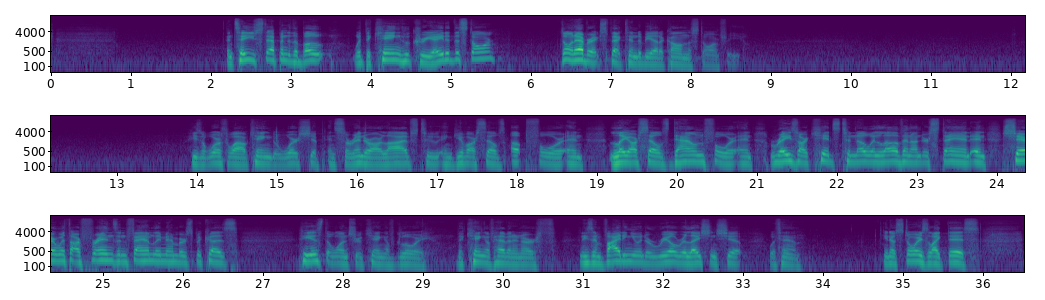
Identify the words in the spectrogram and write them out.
until you step into the boat with the king who created the storm, don't ever expect him to be able to calm the storm for you. He's a worthwhile king to worship and surrender our lives to and give ourselves up for and lay ourselves down for and raise our kids to know and love and understand and share with our friends and family members because he is the one true king of glory, the king of heaven and earth. And he's inviting you into real relationship with him. You know, stories like this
